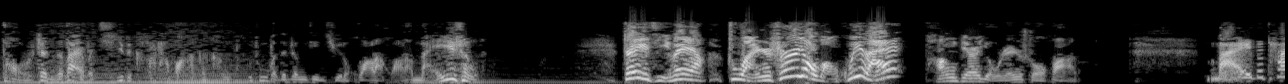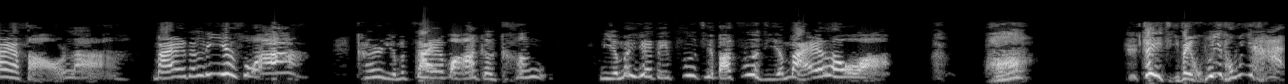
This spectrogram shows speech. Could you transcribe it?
到了镇子外边，骑着咔嚓挖个坑，扑通把他扔进去了，哗啦哗啦埋上了。这几位啊，转身要往回来，旁边有人说话了：“埋的太好了，埋的利索啊！可是你们再挖个坑，你们也得自己把自己埋了啊！”啊！这几位回头一看，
